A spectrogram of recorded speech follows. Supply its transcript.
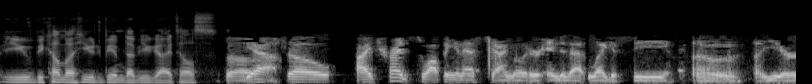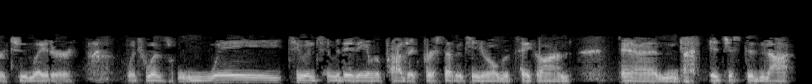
you've become a huge BMW guy. Tell us. So, Yeah. So I tried swapping an STI motor into that Legacy um, a year or two later, which was way too intimidating of a project for a 17 year old to take on, and it just did not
